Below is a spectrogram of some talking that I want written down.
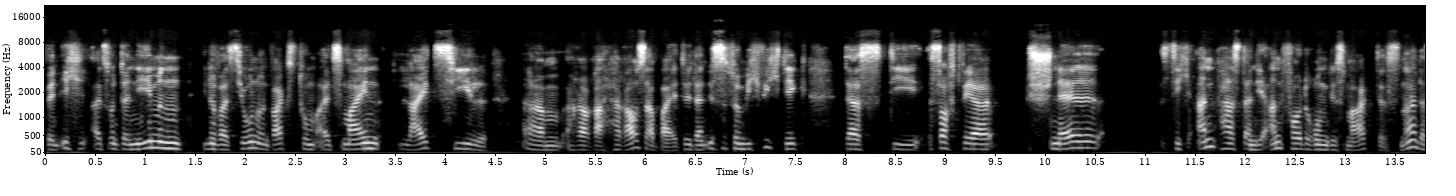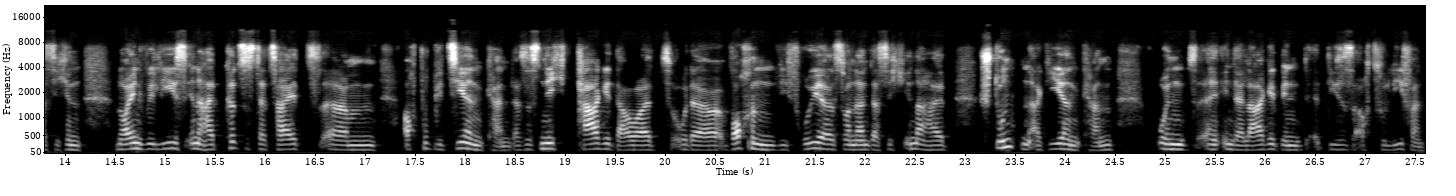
Wenn ich als Unternehmen Innovation und Wachstum als mein Leitziel ähm, herausarbeite, dann ist es für mich wichtig, dass die Software schnell sich anpasst an die Anforderungen des Marktes, ne? dass ich einen neuen Release innerhalb kürzester Zeit ähm, auch publizieren kann, dass es nicht Tage dauert oder Wochen wie früher, sondern dass ich innerhalb Stunden agieren kann und äh, in der Lage bin, dieses auch zu liefern.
